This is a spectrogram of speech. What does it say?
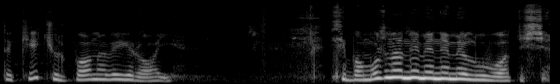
такий тюльпановий рай. Хіба можна ними не милуватися?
